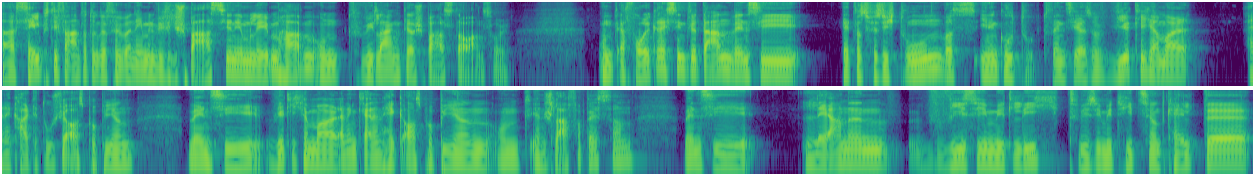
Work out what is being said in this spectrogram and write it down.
äh, selbst die Verantwortung dafür übernehmen, wie viel Spaß sie in ihrem Leben haben und wie lang der Spaß dauern soll. Und erfolgreich sind wir dann, wenn sie etwas für sich tun, was ihnen gut tut. Wenn sie also wirklich einmal eine kalte Dusche ausprobieren, wenn sie wirklich einmal einen kleinen Hack ausprobieren und ihren Schlaf verbessern, wenn sie lernen, wie sie mit Licht, wie sie mit Hitze und Kälte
